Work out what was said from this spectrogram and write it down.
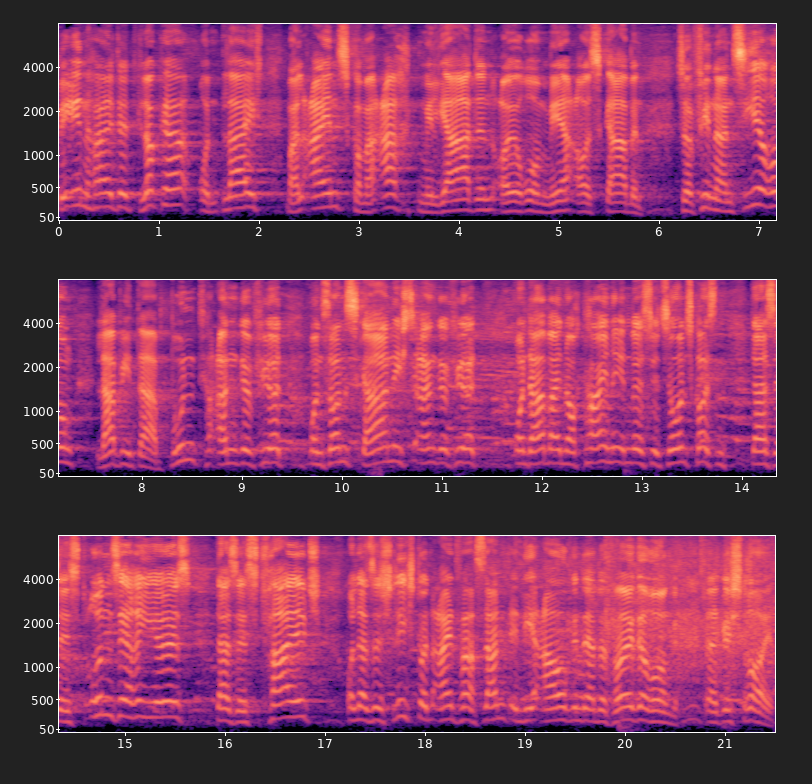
beinhaltet locker und leicht einmal 1,8 Milliarden € Mehrausgaben zur Finanzierung lapidar bunt angeführt und sonst gar nichts angeführt und dabei noch keine Investitionskosten. Das ist unseriös, das ist falsch, und das ist schlicht und einfach Sand in die Augen der Bevölkerung äh, gestreut.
